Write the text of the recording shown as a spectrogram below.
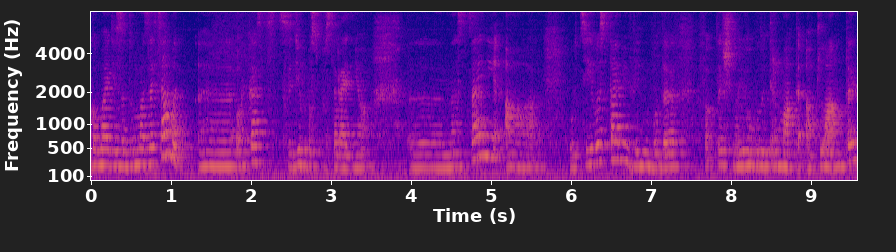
комедії за двома зайцями е, оркестр сидів безпосередньо е, на сцені, а у цій виставі він буде фактично його будуть тримати атланти.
